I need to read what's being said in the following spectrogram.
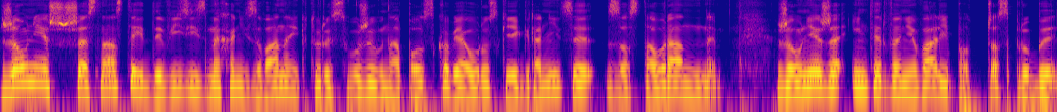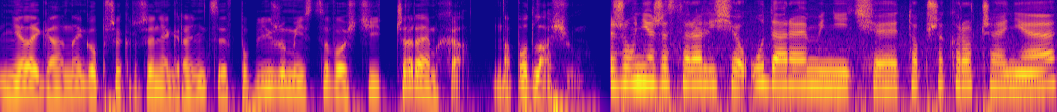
Żołnierz 16 Dywizji Zmechanizowanej, który służył na polsko-białoruskiej granicy, został ranny. Żołnierze interweniowali podczas próby nielegalnego przekroczenia granicy w pobliżu miejscowości Czeremcha na Podlasiu. Żołnierze starali się udaremnić e, to przekroczenie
